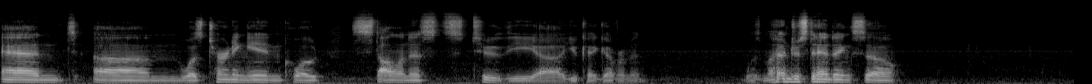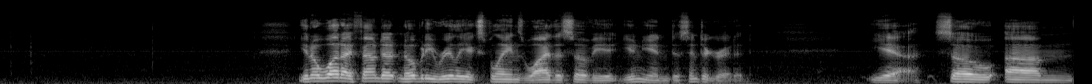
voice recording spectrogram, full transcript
and um, was turning in quote Stalinists to the uh, UK government was my understanding. So you know what? I found out nobody really explains why the Soviet Union disintegrated. Yeah. So um,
